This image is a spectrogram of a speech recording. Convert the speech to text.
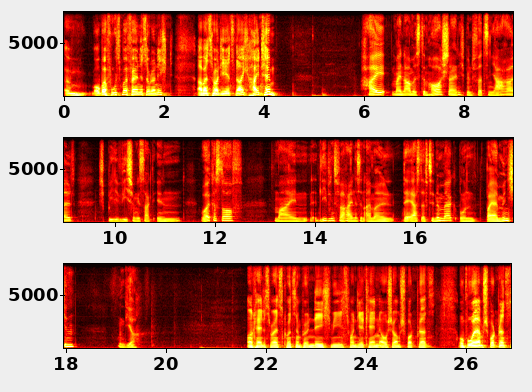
ähm, ob er Fußballfan ist oder nicht. Aber es hört ihr jetzt gleich. Hi Tim! Hi, mein Name ist Tim Hauerstein, ich bin 14 Jahre alt, spiele wie schon gesagt in Wolkersdorf mein Lieblingsverein ist einmal der 1. FC Nürnberg und Bayern München. Und ja. Okay, das war jetzt kurz und bündig, wie ich es von dir kenne, auch schon am Sportplatz. Obwohl am Sportplatz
